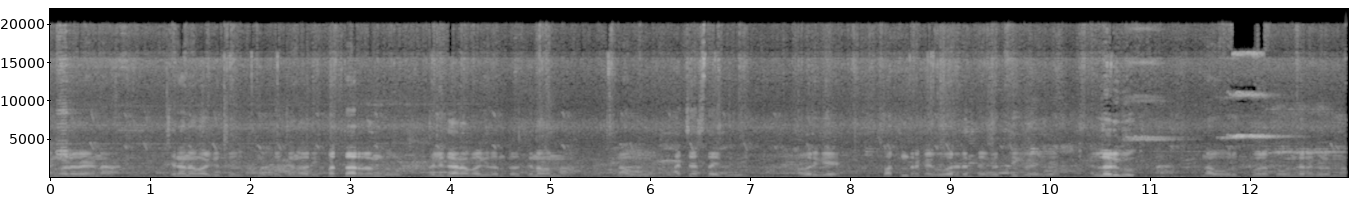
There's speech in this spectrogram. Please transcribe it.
ಸಂಗೊಳ್ಳರಾಯಣ ಜನನವಾಗಿದ್ದು ಮತ್ತು ಜನವರಿ ಇಪ್ಪತ್ತಾರರಂದು ಬಲಿದಾನವಾಗಿದ್ದಂಥ ದಿನವನ್ನು ನಾವು ಆಚರಿಸ್ತಾ ಇದ್ದೀವಿ. ಅವರಿಗೆ ಸ್ವಾತಂತ್ರ್ಯಕ್ಕಾಗಿ ಹೋರಾಡಿದಂಥ ವ್ಯಕ್ತಿಗಳಿಗೆ ಎಲ್ಲರಿಗೂ ನಾವು ಹೃತ್ಪೂರ್ವಕ ವಂದನೆಗಳನ್ನು.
